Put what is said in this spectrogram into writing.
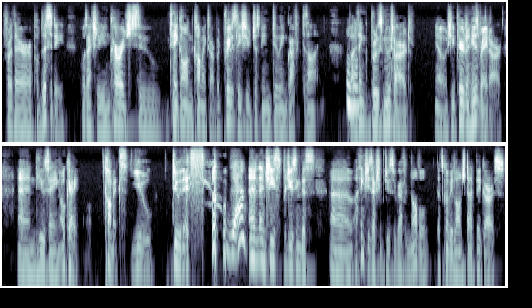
for their publicity was actually encouraged to take on comic art, but previously she'd just been doing graphic design. Mm-hmm. But I mm-hmm. think Bruce Mutard, you know, she appeared on his radar, and he was saying, "Okay, comics, you do this. yeah. And and she's producing this. Uh, I think she's actually produced a graphic novel that's going to be launched at Big Arse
